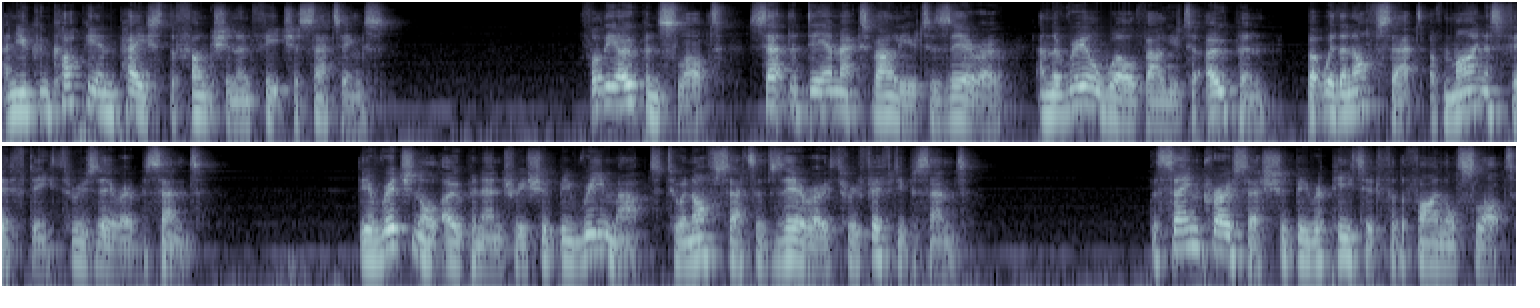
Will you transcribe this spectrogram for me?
and you can copy and paste the function and feature settings. For the open slot, set the DMX value to 0 and the real world value to open, but with an offset of minus 50 through 0%. The original open entry should be remapped to an offset of 0 through 50%. The same process should be repeated for the final slot.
